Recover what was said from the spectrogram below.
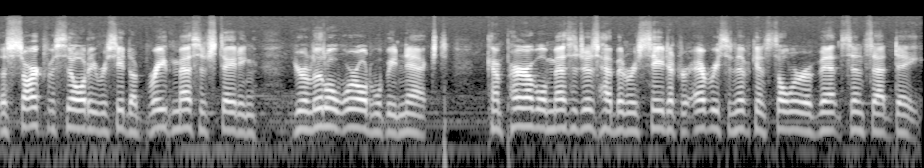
the SARC facility received a brief message stating, Your little world will be next. Comparable messages have been received after every significant solar event since that date.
